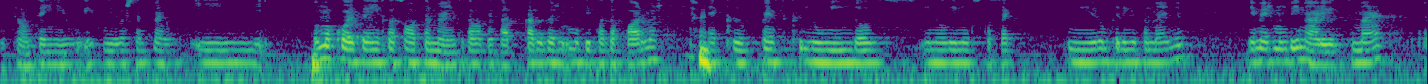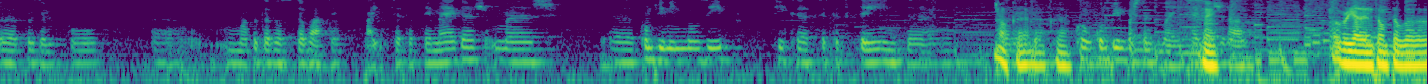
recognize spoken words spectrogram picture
então tem evo- evoluído bastante bem. E uma coisa em relação ao tamanho que eu estava a pensar, por causa das multiplataformas, Sim. é que penso que no Windows e no Linux consegue-se diminuir um bocadinho o tamanho. E mesmo um binário de Mac, eh, por exemplo, eh, uma aplicação Sotabase tem pá, cerca de 100 megas, mas eh, comprimindo num zip fica cerca de 30. Ok, ok. Comprime bastante bem, Sim. regra geral. Obrigado então pela,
